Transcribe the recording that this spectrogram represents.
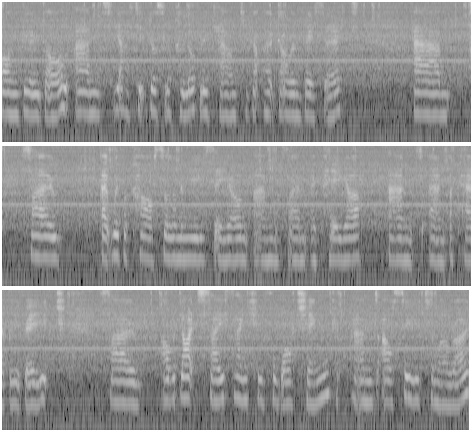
on Google and yes it does look a lovely town to go, uh, go and visit. Um, so uh, with a castle and a museum and um, a pier and um, a pebbly beach. So I would like to say thank you for watching and I'll see you tomorrow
